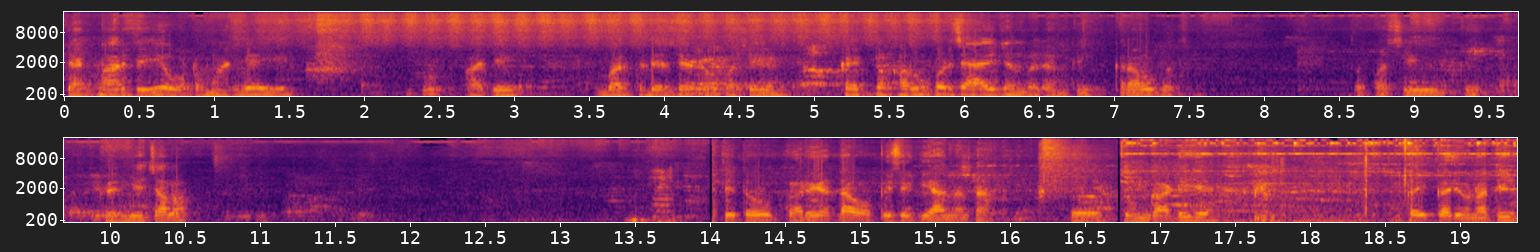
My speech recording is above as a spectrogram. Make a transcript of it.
ક્યાંક બહાર જઈએ ઓટો મારી આવીએ આજે બર્થડે છે તો પછી કંઈક તો કરવું પડશે, આયોજન બધાને કંઈક કરાવવું પડશે. તો પછી કંઈક કરીએ. ચાલો. તે તો ઘરે હતા, ઓફિસે ગયા નહોતા તો તું કાઢી છે. કંઈ કર્યું નથી.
